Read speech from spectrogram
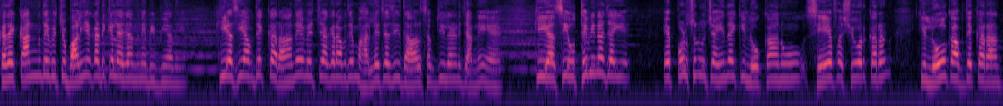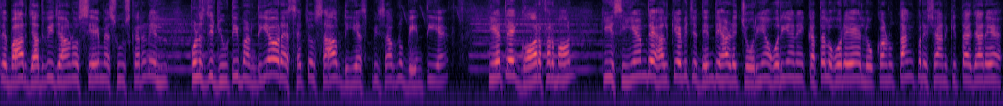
ਕਦੇ ਕੰਨ ਦੇ ਵਿੱਚੋਂ ਬਾਲੀਆਂ ਕੱਢ ਕੇ ਲੈ ਜਾਂਦੇ ਨੇ ਬੀਬੀਆਂ ਦੀਆਂ। ਕੀ ਅਸੀਂ ਆਪਦੇ ਘਰਾਂ ਦੇ ਵਿੱਚ ਅਗਰ ਆਪਦੇ ਮਹੱਲੇ 'ਚ ਅਸੀਂ ਦਾਲ ਸਬਜ਼ੀ ਲੈਣ ਜਾਂਦੇ ਆ ਕਿ ਅਸੀਂ ਉੱਥੇ ਵੀ ਨਾ ਜਾਈਏ? ਇਹ ਪੁਲਿਸ ਨੂੰ ਚਾਹੀਦਾ ਕਿ ਲੋਕਾਂ ਨੂੰ ਸੇਫ ਅਸ਼ੋਰ ਕਰਨ ਕਿ ਲੋਕ ਆਪਦੇ ਘਰਾਂ ਤੇ ਬਾਹਰ ਜਦ ਵੀ ਜਾਣ, ਉਹ ਸੇਫ ਮਹਿਸੂਸ ਕਰਨ। ਇਹ ਪੁਲਿਸ ਦੀ ਡਿਊਟੀ ਬਣਦੀ ਹੈ ਔਰ ਐਸਐਚਓ ਸਾਹਿਬ ਡੀਐਸਪੀ ਸਾਹਿਬ ਨੂੰ ਬੇਨਤੀ ਹੈ ਕਿ ਇਹ ਤੇ ਗੌਰ ਫਰਮਾਉਣ ਕਿ ਸੀਐਮ ਦੇ ਹਲਕੇ ਵਿੱਚ ਦਿਨ ਦਿਹਾੜੇ ਚੋਰੀਆਂ ਹੋ ਰਹੀਆਂ ਨੇ, ਕਤਲ ਹੋ ਰਹੇ ਆ ਲੋਕਾਂ ਨੂੰ ਤੰਗ ਪਰੇਸ਼ਾਨ ਕੀਤਾ ਜਾ ਰਿਹਾ ਹੈ।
